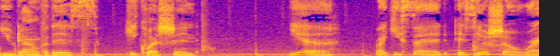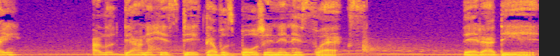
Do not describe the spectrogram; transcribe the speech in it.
You down for this? He questioned. Yeah, like you said, it's your show, right? I looked down at his dick that was bulging in his slacks. That I did.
